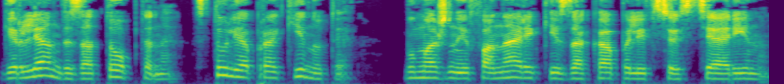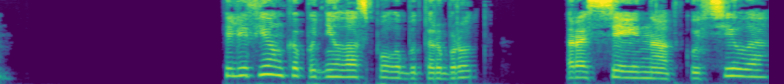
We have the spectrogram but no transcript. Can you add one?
гирлянды затоптаны, стулья опрокинуты, бумажные фонарики закапали все стеарином. Филифьонка подняла с пола бутерброд, рассеянно откусила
